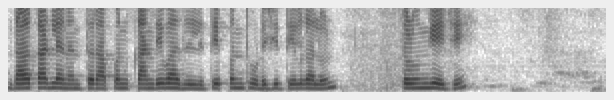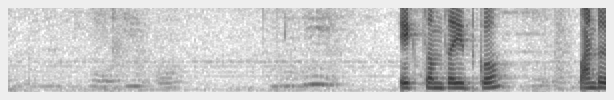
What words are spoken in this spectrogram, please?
डाळ काढल्यानंतर आपण कांदे भाजलेले ते पण थोडेसे तेल घालून तळून घ्यायचे. एक चमचा इतकं पांढरं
